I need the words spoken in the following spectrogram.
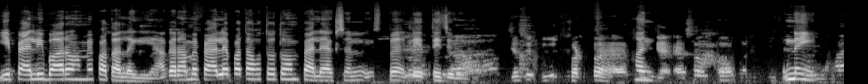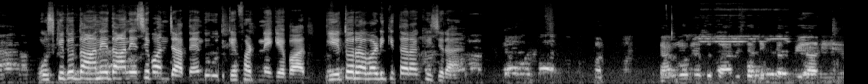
ये पहली बार हमें पता लगी है। अगर हमें पहले पता होता तो हम पहले एक्शन इस पे लेते ज़रूर। जैसे दूध फटता है हाँ तो जी। ऐसा होता है? नहीं उसके तो दाने दाने से बन जाते हैं दूध के फटने के बाद। ये तो रबड़ की तरह खींच रहा है। रही है।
